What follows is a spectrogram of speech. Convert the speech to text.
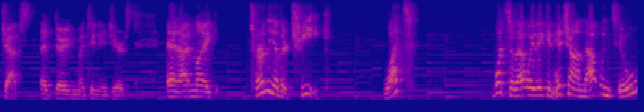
chaps at, during my teenage years. And i'm like turn the other cheek. What? What so that way they can hitch on that one too?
